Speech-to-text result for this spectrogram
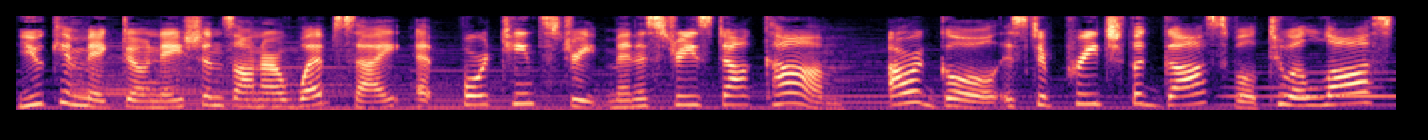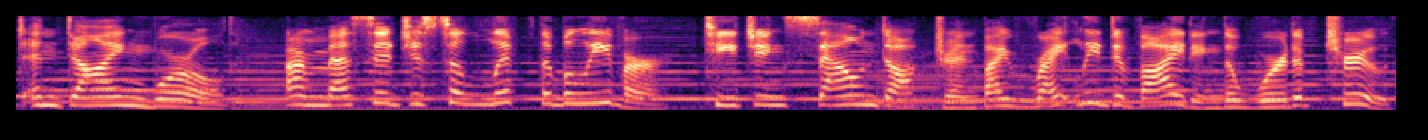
You can make donations on our website at 14thstreetministries.com. Our goal is to preach the gospel to a lost and dying world. Our message is to lift the believer, teaching sound doctrine by rightly dividing the word of truth.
